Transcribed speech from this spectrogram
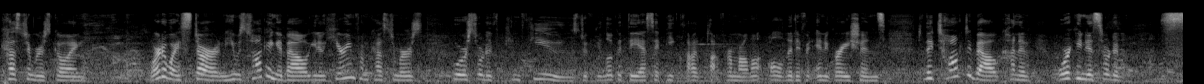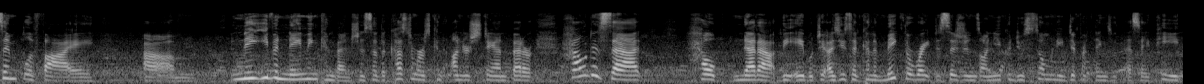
customers going, where do I start? And he was talking about you know, hearing from customers who are sort of confused. If you look at the SAP Cloud Platform, all, all the different integrations. So they talked about kind of working to sort of simplify um, na even naming conventions so the customers can understand better. How does that help NetApp be able to, as you said, kind of make the right decisions on you can do so many different things with SAP.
